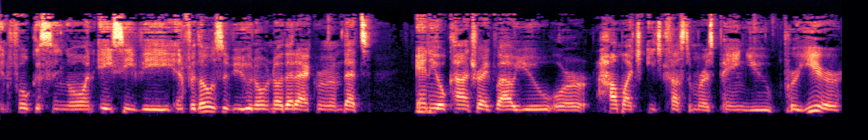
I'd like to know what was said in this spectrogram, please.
and focusing on ACV, and for those of you who don't know that acronym, that's annual contract value or how much each customer is paying you per year.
